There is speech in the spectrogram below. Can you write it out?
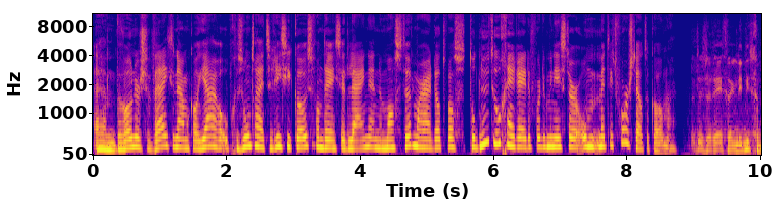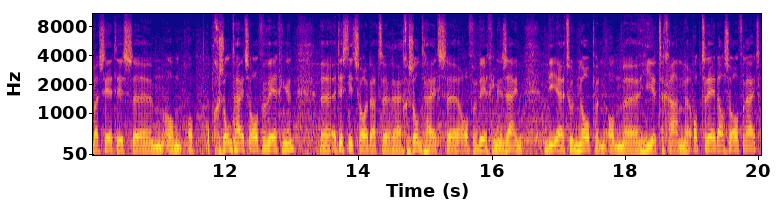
Ehm, bewoners wijzen namelijk al jaren op gezondheidsrisico's van deze lijnen en de masten. Maar dat was tot nu toe geen reden voor de minister om met dit voorstel te komen. Het is een regeling die niet gebaseerd is um, om, op, op gezondheidsoverwegingen. Uh, het is niet zo dat er uh, gezondheidsoverwegingen zijn die ertoe nopen om uh, hier te gaan optreden als overheid.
